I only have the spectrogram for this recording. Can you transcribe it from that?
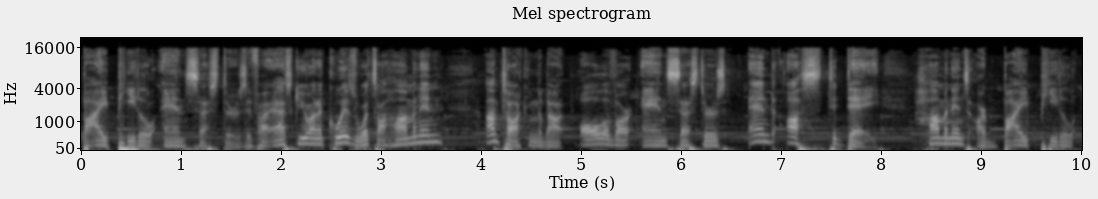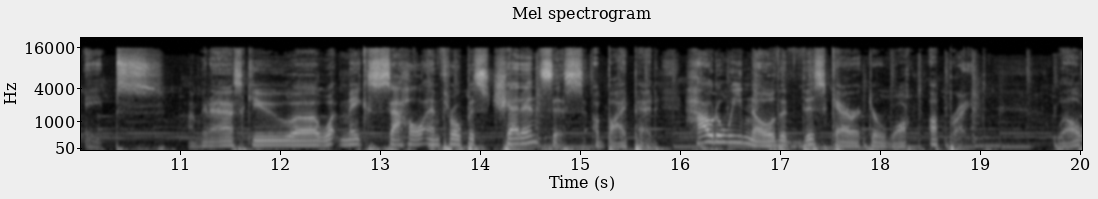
bipedal ancestors. If I ask you on a quiz, what's a hominin? I'm talking about all of our ancestors and us today. Hominins are bipedal apes. I'm going to ask you uh, what makes Sahelanthropus tchadensis a biped? How do we know that this character walked upright? Well,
